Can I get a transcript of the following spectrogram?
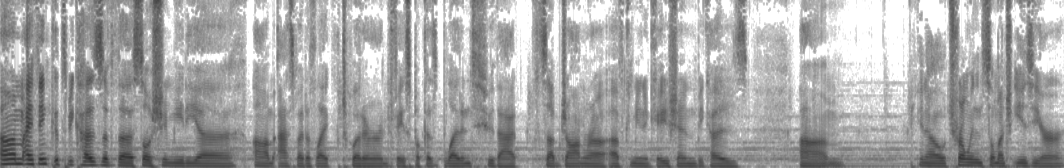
Um, I think it's because of the social media um, aspect of like Twitter and Facebook has bled into that subgenre of communication because, um, you know, trolling is so much easier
